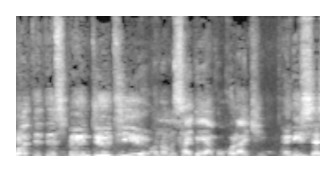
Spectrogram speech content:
What did this man do to you? ono omusajja yakukola ki And he said,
